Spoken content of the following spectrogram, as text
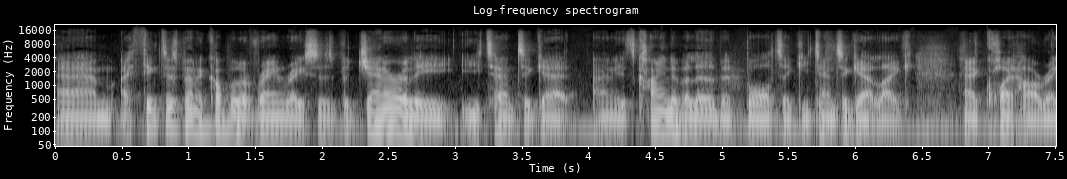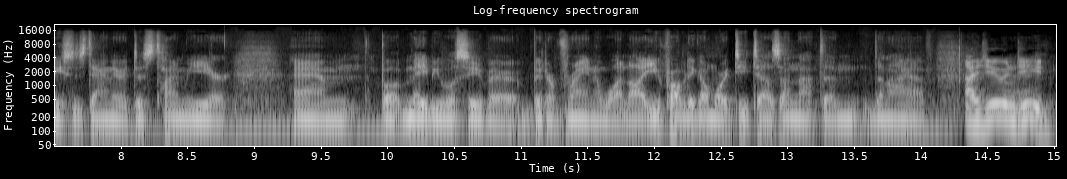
Um, I think there's been a couple of rain races, but generally, you tend to get, I mean, it's kind of a little bit Baltic. You tend to get like uh, quite hot races down there at this time of year. Um, but maybe we'll see a bit, a bit of rain and whatnot. You probably got more details on that than, than I have. I do indeed.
